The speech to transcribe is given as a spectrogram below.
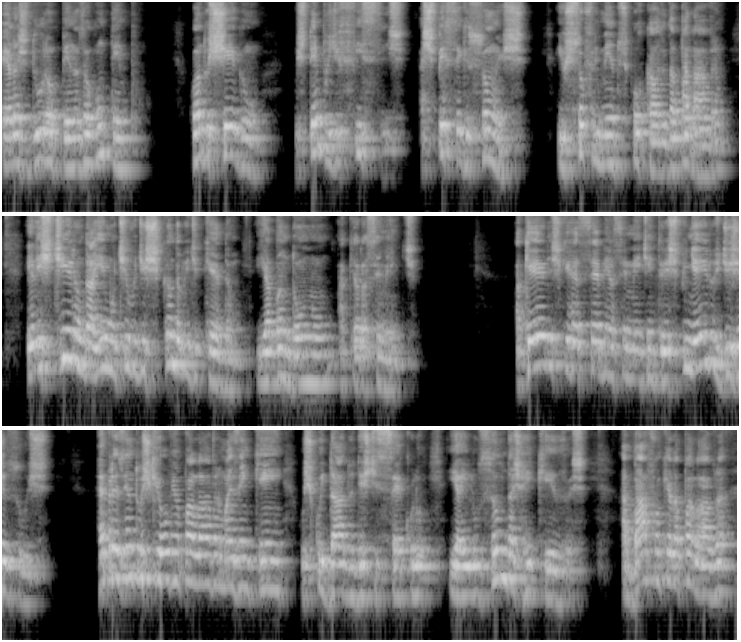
elas duram apenas algum tempo. Quando chegam os tempos difíceis, as perseguições, e os sofrimentos por causa da palavra, eles tiram daí motivo de escândalo e de queda e abandonam aquela semente. Aqueles que recebem a semente entre espinheiros de Jesus representam os que ouvem a palavra, mas em quem os cuidados deste século e a ilusão das riquezas abafam aquela palavra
